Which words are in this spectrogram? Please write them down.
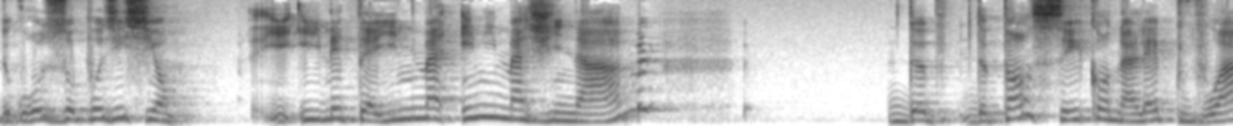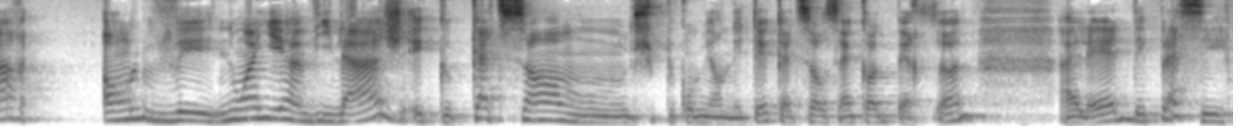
de grosses oppositions. Il était inimaginable de, penser qu'on allait pouvoir enlever, noyer un village et que 400, je ne sais plus combien on était, 450 personnes allaient être déplacées.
